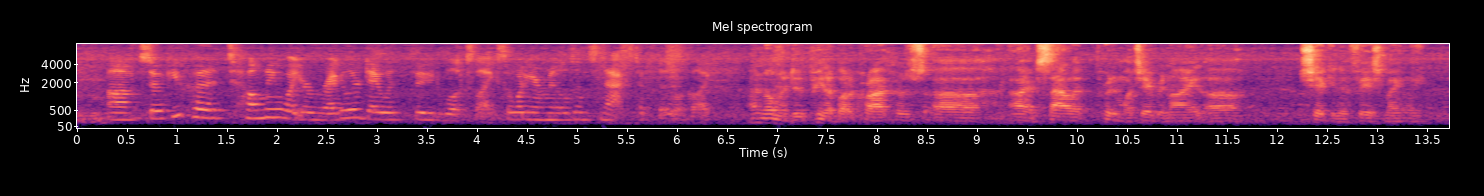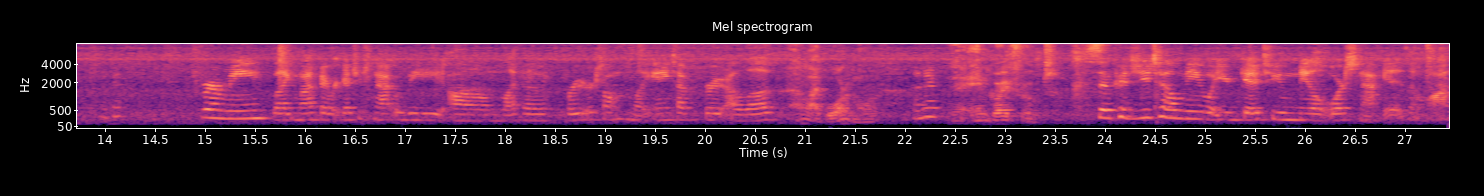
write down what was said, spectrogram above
Mhm. Um, so, if you could tell me what your regular day with food looks like. So, what do your meals and snacks typically look like? I normally do peanut butter crackers. Uh, I have salad pretty much every night. Uh, chicken and fish mainly. Okay. For me, like my favorite go-to snack would be um like a fruit or something, like any type of fruit I love. I like watermelon Okay. yeah, and grapefruit. So, could you tell me what your go-to meal or snack is and why?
